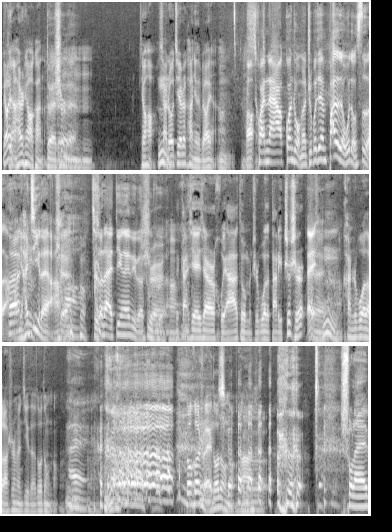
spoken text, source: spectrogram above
表演还是挺好看的。对对对。嗯嗯，挺好。嗯下周接着看你的表演啊。嗯，好欢迎大家关注我们的直播间八九九五九四啊，啊，你还记得呀？是啊刻在 DNA 里的数字。啊，感谢一下虎牙对我们直播的大力支持。哎嗯啊看直播的老师们记得多动动，嗯哎，多喝水，多动动啊。说来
